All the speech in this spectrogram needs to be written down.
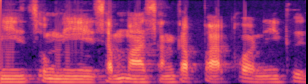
มีทรงมีสัมมาสังกัปปะข้อนี้ขึ้น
